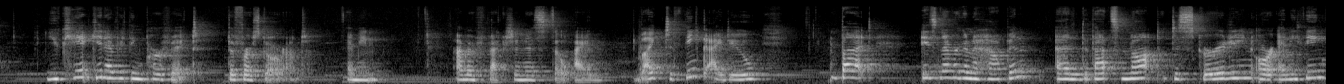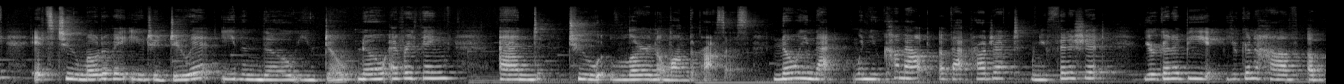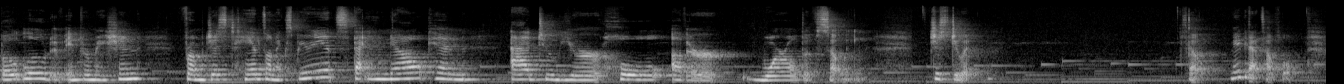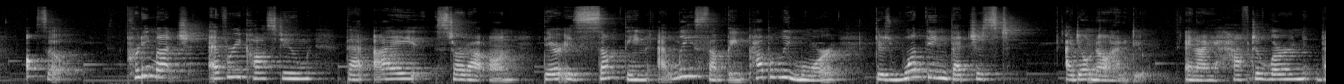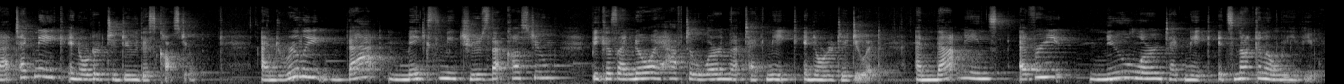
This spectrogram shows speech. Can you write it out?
you can't get everything perfect the first go around. I mean, I'm a perfectionist, so I like to think I do, but it's never gonna happen and that's not discouraging or anything. It's to motivate you to do it even though you don't know everything and to learn along the process. Knowing that when you come out of that project, when you finish it, you're gonna be, you're gonna have a boatload of information from just hands-on experience that you now can add to your whole other world of sewing. Just do it. So maybe that's helpful. Also, pretty much every costume that I start out on, there is something, at least something, probably more, there's one thing that just I don't know how to do. And I have to learn that technique in order to do this costume. And really that makes me choose that costume because I know I have to learn that technique in order to do it. And that means every new learned technique, it's not gonna leave you.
